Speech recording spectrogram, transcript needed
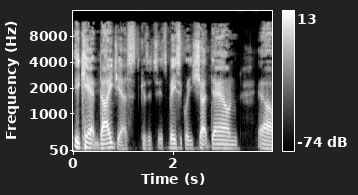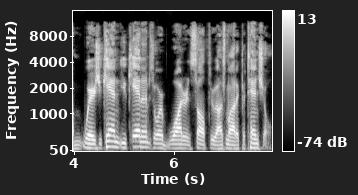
it can't digest because it's, it's basically shut down. Um, whereas you can, you can absorb water and salt through osmotic potential.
